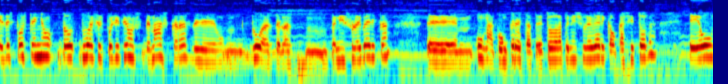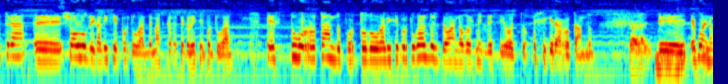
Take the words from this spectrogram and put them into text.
E despois teño do, dúas exposicións de máscaras de um, dúas de la um, Península Ibérica eh, unha concreta de toda a Península Ibérica ou casi toda e outra eh, solo de Galicia e Portugal, de máscaras de Galicia e Portugal, que estuvo rotando por todo Galicia e Portugal desde o ano 2018 e seguirá rotando. Carai. Eh, e bueno,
